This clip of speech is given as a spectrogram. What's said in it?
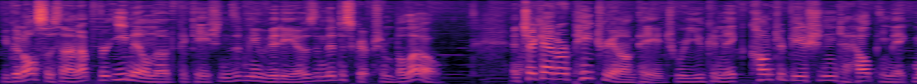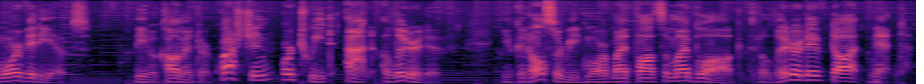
You can also sign up for email notifications of new videos in the description below. And check out our Patreon page where you can make a contribution to help me make more videos leave a comment or question, or tweet at alliterative. You can also read more of my thoughts on my blog at alliterative.net.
